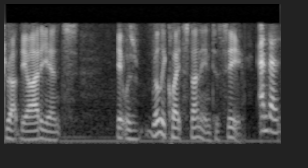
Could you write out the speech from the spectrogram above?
throughout the audience, it was really quite stunning to see. And the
